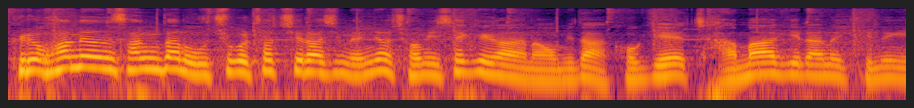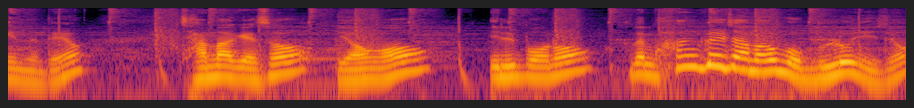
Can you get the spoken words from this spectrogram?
그리고 화면 상단 우측을 터치를 하시면요. 점이 세개가 나옵니다. 거기에 자막이라는 기능이 있는데요. 자막에서 영어, 일본어, 그 다음 한글 자막은 뭐 물론이죠.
